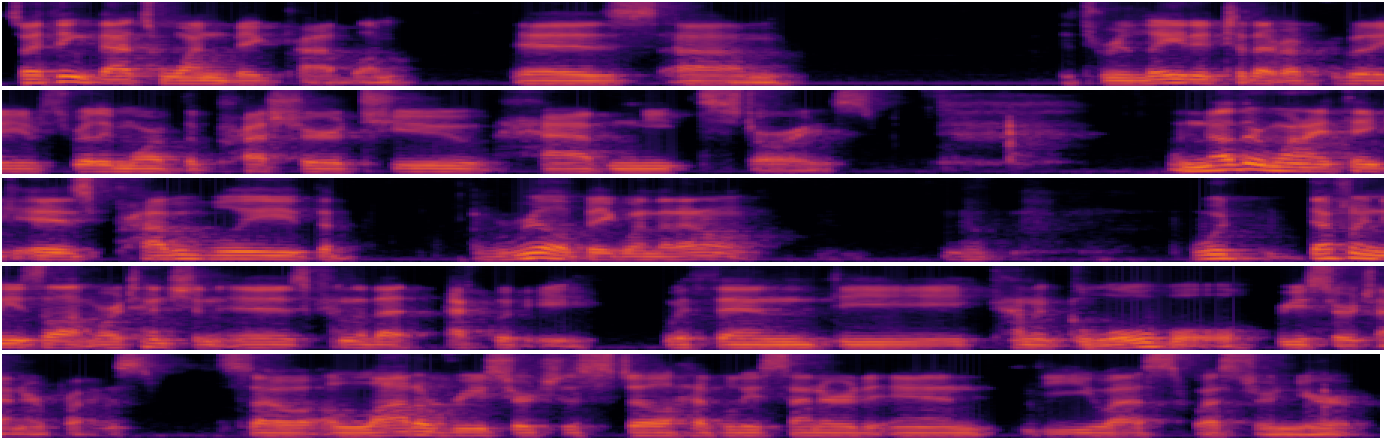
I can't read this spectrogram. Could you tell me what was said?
So I think that's one big problem. Is um, it's related to that replicability. It's really more of the pressure to have neat stories. Another one I think is probably the real big one that I don't would definitely needs a lot more attention is kind of that equity within the kind of global research enterprise. So a lot of research is still heavily centered in the U.S., Western Europe,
